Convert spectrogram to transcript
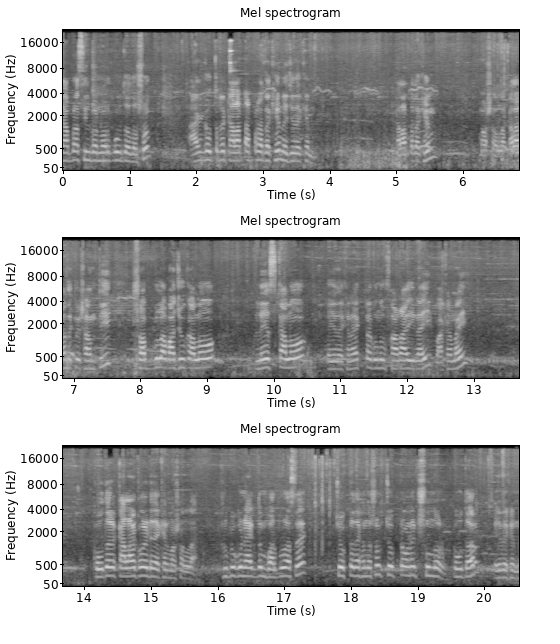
জাবরা সিলভার নর কবুতর দর্শক। আগে কবুতরের কালারটা আপনারা দেখেন, এই যে দেখেন। কালারটা দেখেন মাশাল্লাহ কালার দেখতে শান্তি। সবগুলা বাজু কালো লেস কালো এই দেখেন, একটা কিন্তু ফাড়াই নাই, পাখা নাই। কৌতরের কালার কোয়ালিটি দেখেন মাসাল্লাহ রূপগুণে একদম ভরপুর আছে। চোখটা দেখেন দর্শক, চোখটা অনেক সুন্দর কৌতর এই দেখেন,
